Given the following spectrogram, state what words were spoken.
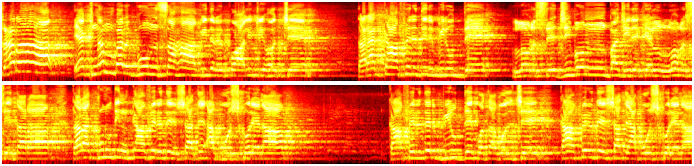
তারা এক নাম্বার গুণ সাহাবিদের কোয়ালিটি হচ্ছে তারা কাফেরদের বিরুদ্ধে লড়ছে, জীবন বাজি রেখে লড়ছে তারা। তারা কোনোদিন কাফেরদের সাথে আপোষ করে না। কাফেরদের বিরুদ্ধে কথা বলছে, কাফেরদের সাথে আপোষ করে না।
